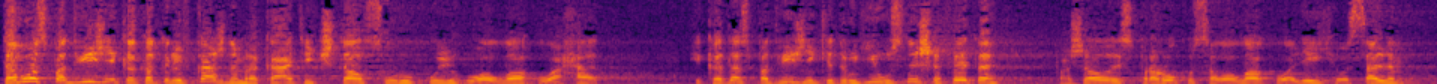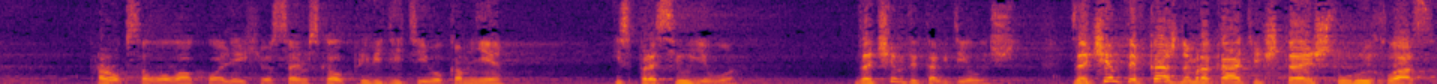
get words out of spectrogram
Того сподвижника, который в каждом ракате читал суру Кульгу Аллаху Ахад. И когда сподвижники другие, услышав это, пожаловались пророку, саллаллаху алейхи вассалям, Пророк, саллаллаху алейхи вассалям, сказал, приведите его ко мне, и спросил его, зачем ты так делаешь? Зачем ты в каждом ракате читаешь суру и хлас?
